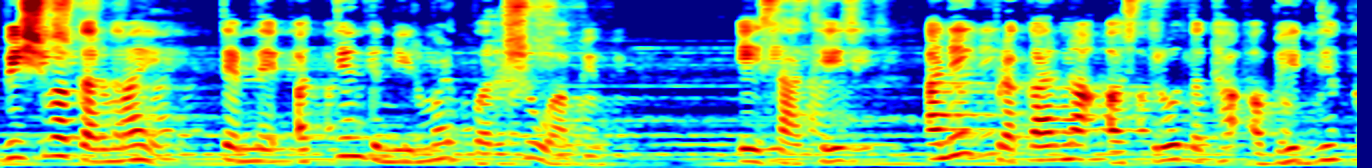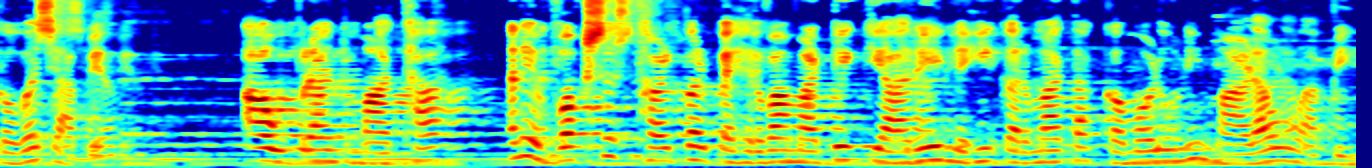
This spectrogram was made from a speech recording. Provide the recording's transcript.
વિશ્વકર્માએ તેમને અત્યંત નિર્મળ પરશુ આપ્યું. એ સાથે જ અનેક પ્રકારના અસ્ત્રો તથા અભેદ્ય કવચ આપ્યા. આ ઉપરાંત માથા અને વક્ષ સ્થળ પર પહેરવા માટે ક્યારેય નહીં કરમાતા કમળોની માળાઓ આપી.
